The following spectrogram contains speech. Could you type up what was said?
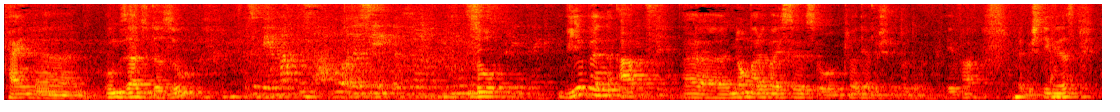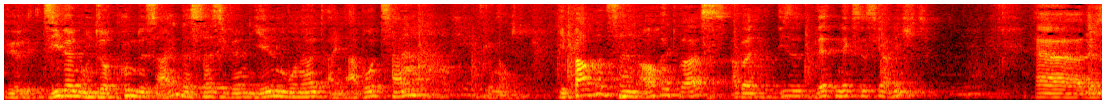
keinen äh, Umsatz oder so. Also wer macht das Abo? Oder Sie, also, so, wir werden ab äh, normalerweise so Claudia oder Eva bestätigen das. Sie werden unser Kunde sein, das heißt, Sie werden jeden Monat ein Abo zahlen. Ah, okay. Genau. Die Partner zahlen auch etwas, aber diese, nächstes Jahr nicht. Äh, das,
